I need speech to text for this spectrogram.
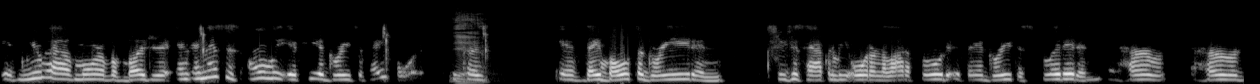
if you have more of a budget, and, and this is only if he agreed to pay for it, because yeah. if they both agreed and she just happened to be ordering a lot of food, if they agreed to split it and, and her her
